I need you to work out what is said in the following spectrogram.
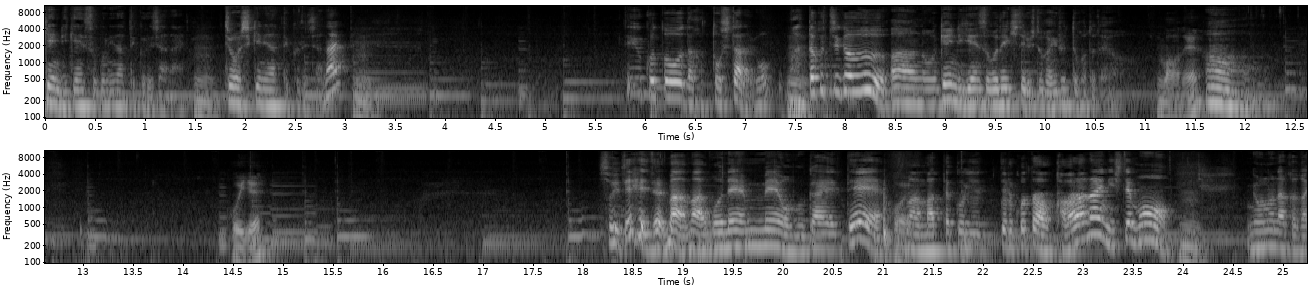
原理原則になってくるじゃない。うん。常識になってくるじゃない。っうん。ていうことだとしたらよ。うん。全く違うあの原理原則で生きてる人がいるってことだよ。まあね。うん。ほいで。それでじゃあまあまあ5年目を迎えて、はい。まあ、全く言ってることは変わらないにしてもうん世の中が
